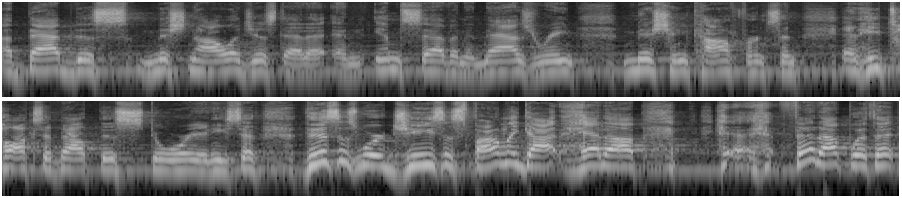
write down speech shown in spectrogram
a Baptist missionologist at a, an M7, a Nazarene mission conference, and, and he talks about this story. And he said, This is where Jesus finally got head up, fed up with it,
